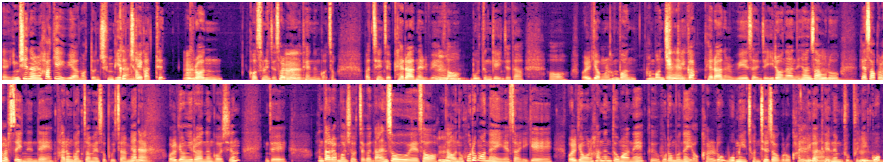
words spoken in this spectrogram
임신을 하기 위한 어떤 준비 단계 그쵸. 같은 음. 그런 것으로 이제 설명이 음. 되는 거죠. 마치 이제 배란을 위해서 음. 모든 게 이제 다, 어, 월경을 한 번, 한번 주기가 네. 배란을 위해서 이제 일어나는 현상으로 음. 해석을 할 수 있는데, 다른 관점에서 보자면, 네. 월경이라는 것은 이제 한 달에 한 번씩 어쨌건 난소에서 음. 나오는 호르몬에 의해서 이게 월경을 하는 동안에 그 호르몬의 역할로 몸이 전체적으로 관리가 아, 되는 부분이고 음.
